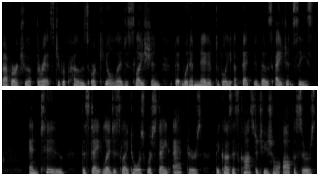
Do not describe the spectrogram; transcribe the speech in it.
by virtue of threats to propose or kill legislation that would have negatively affected those agencies. And two, the state legislators were state actors because, as constitutional officers,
